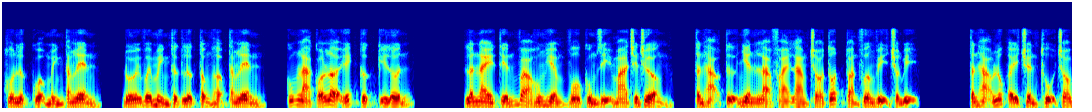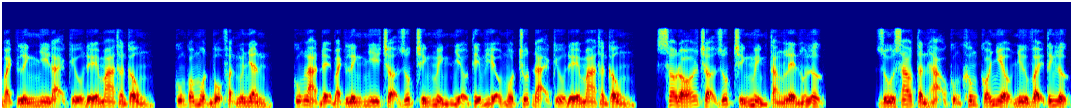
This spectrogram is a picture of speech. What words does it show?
hồn lực của mình tăng lên, đối với mình thực lực tổng hợp tăng lên, cũng là có lợi ích cực kỳ lớn. Lần này tiến vào hung hiểm vô cùng dị ma chiến trường, Tần Hạo tự nhiên là phải làm cho tốt toàn phương vị chuẩn bị. Tần Hạo lúc ấy truyền thụ cho Bạch Linh Nhi đại cửu đế ma thần công, cũng có một bộ phận nguyên nhân, cũng là để Bạch Linh Nhi trợ giúp chính mình nhiều tìm hiểu một chút đại cửu đế ma thần công, sau đó trợ giúp chính mình tăng lên hồn lực. Dù sao Tần Hạo cũng không có nhiều như vậy tinh lực,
